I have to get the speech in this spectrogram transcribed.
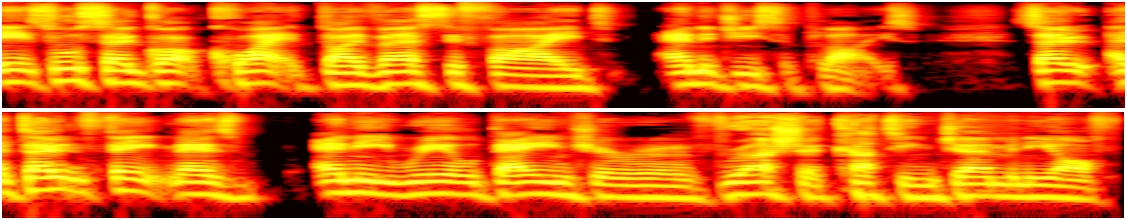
it's also got quite diversified energy supplies. So I don't think there's any real danger of Russia cutting Germany off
